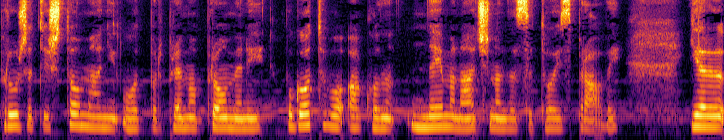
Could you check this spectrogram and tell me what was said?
pružati što manji otpor prema promjeni, pogotovo ako nema načina da se to ispravi. Jer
